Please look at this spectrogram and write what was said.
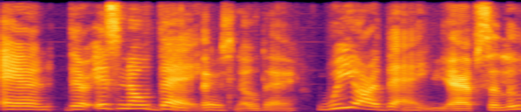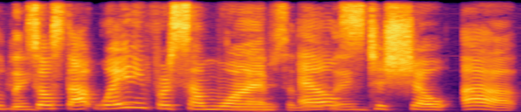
And there is no they. There's no they. We are they. Mm, yeah, absolutely. So stop waiting for someone Absolutely. else to show up.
